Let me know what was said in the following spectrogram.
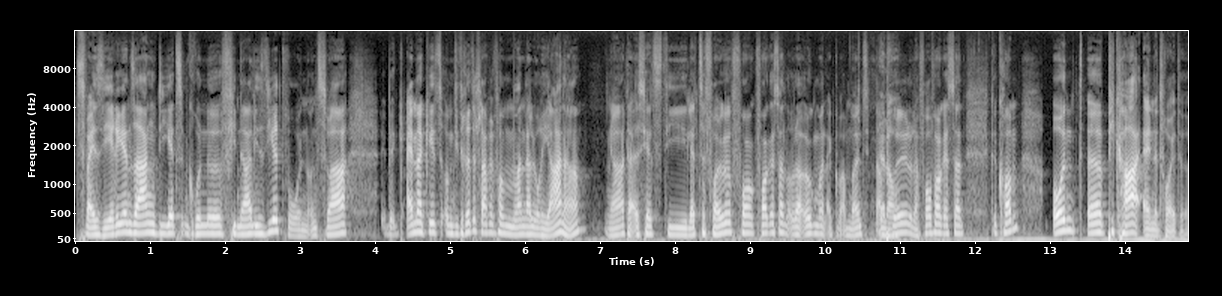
zwei Serien sagen, die jetzt im Grunde finalisiert wurden. Und zwar, einmal geht es um die dritte Staffel von Mandalorianer. Ja, da ist jetzt die letzte Folge vor, vorgestern oder irgendwann am 19. Genau. April oder vorvorgestern gekommen. Und äh, Picard endet heute.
